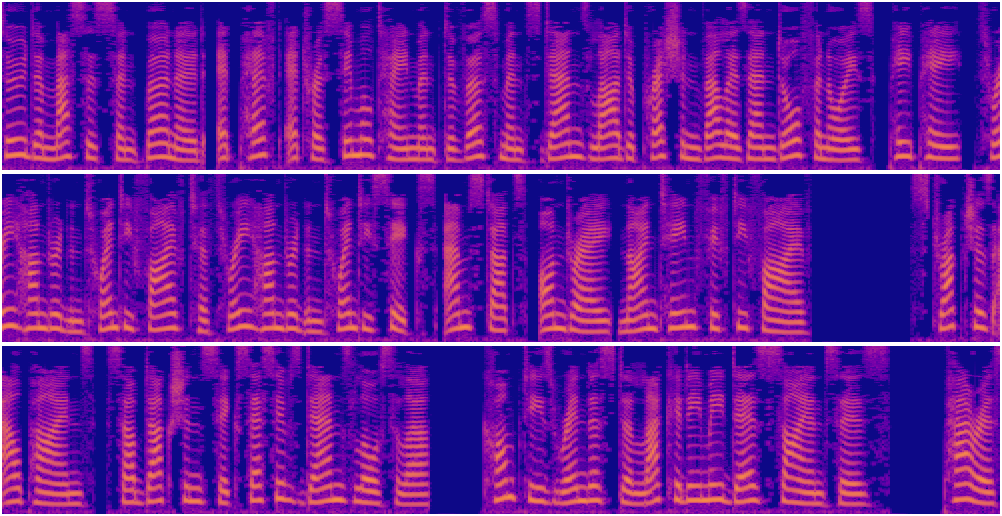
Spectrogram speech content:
sous de masses St Bernard, et peuvent être simultanément diversements dans la dépression Valais Andorfinois, pp. 325–326 Amstutz, André 19 1955. Structures alpines, subductions successives dans l'Orsola. Comptes rendus de l'Académie des Sciences. Paris,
